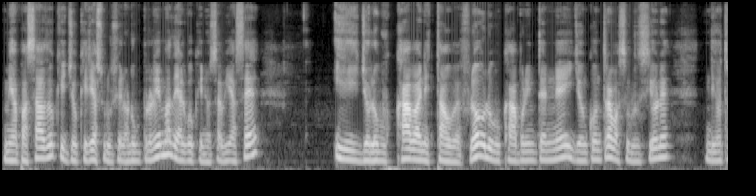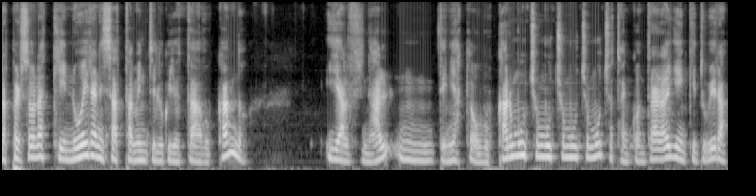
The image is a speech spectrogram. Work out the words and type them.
me ha pasado que yo quería solucionar un problema de algo que no sabía hacer y yo lo buscaba en Stack Overflow, lo buscaba por internet y yo encontraba soluciones de otras personas que no eran exactamente lo que yo estaba buscando. Y al final mm, tenías que buscar mucho, mucho, mucho, mucho hasta encontrar a alguien que tuviera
